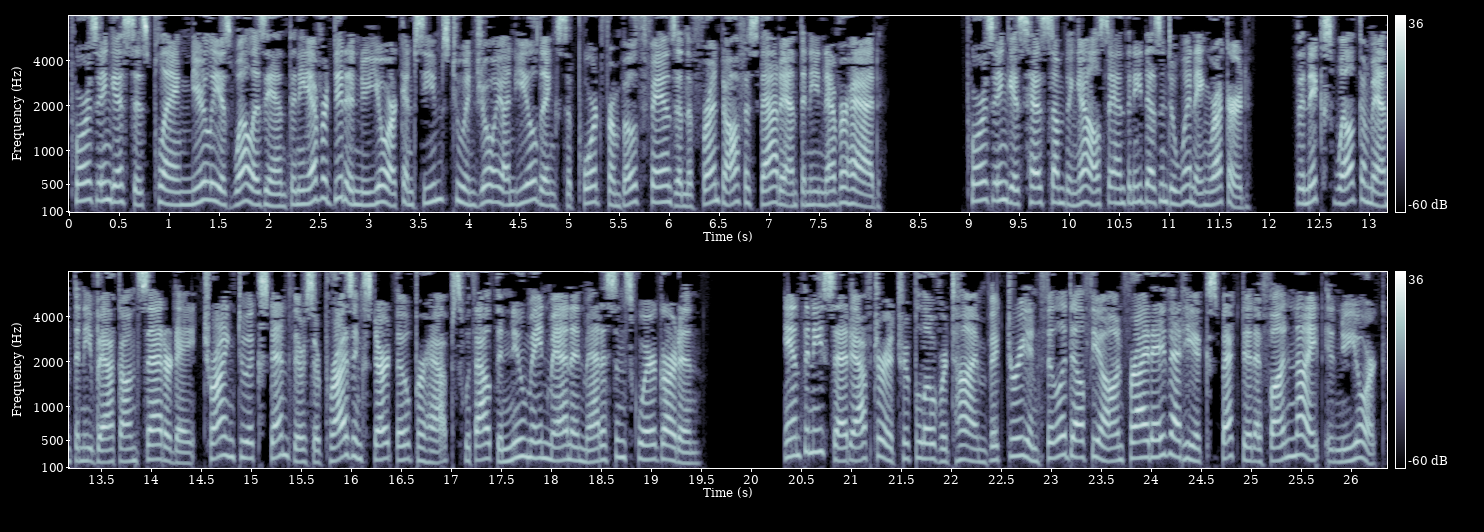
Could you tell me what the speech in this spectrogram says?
Porzingis is playing nearly as well as Anthony ever did in New York and seems to enjoy unyielding support from both fans and the front office that Anthony never had. Porzingis has something else Anthony doesn't a winning record. The Knicks welcome Anthony back on Saturday, trying to extend their surprising start though perhaps without the new main man in Madison Square Garden. Anthony said after a triple overtime victory in Philadelphia on Friday that he expected a fun night in New York.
